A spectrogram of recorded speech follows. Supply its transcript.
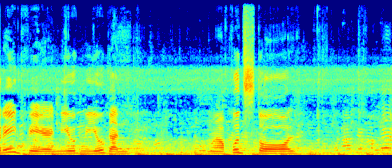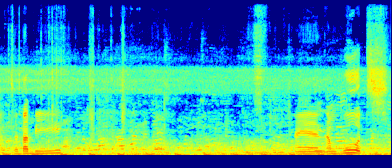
Trade fair, niyog-niyugan. Mga food stall. Sa tabi. Ayan, ang boots.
